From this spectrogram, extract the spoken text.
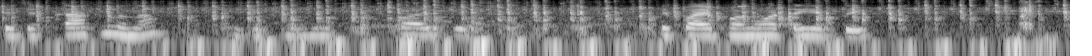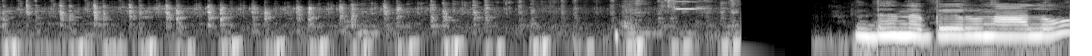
त्याच्यात टाकलं ना त्याच्यात खाली पाईप आहे. ते पायपान वाटा येते धन पेरून आलो.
